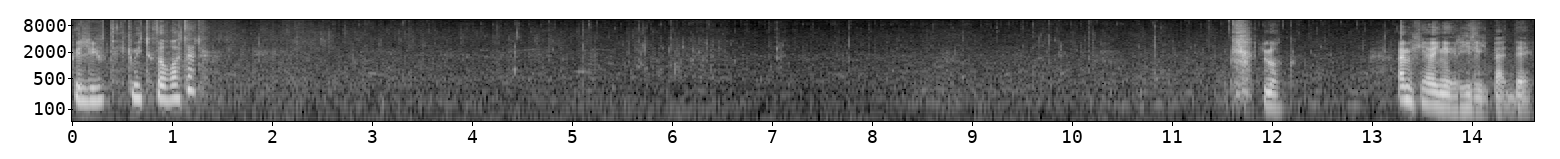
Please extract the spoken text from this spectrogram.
Will you take me to the water? Look, I'm having a really bad day.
